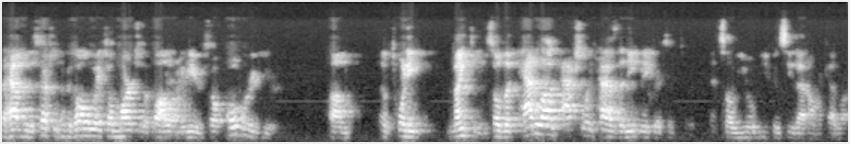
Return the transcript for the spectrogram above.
to have the discussion. Took us all the way till March of the following year, so over a year um, of 2019. So the catalog actually has the neat matrix into it, and so you, you can see that on the catalog.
